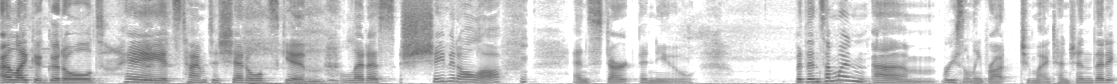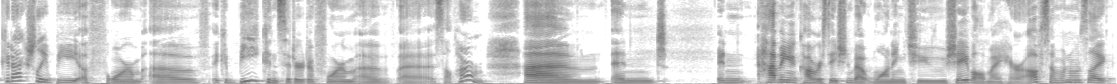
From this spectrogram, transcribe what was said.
I like a good old, hey, it's time to shed old skin. Let us shave it all off and start anew. But then someone um, recently brought to my attention that it could actually be a form of, it could be considered a form of uh, self harm. Um, and in having a conversation about wanting to shave all my hair off, someone was like,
